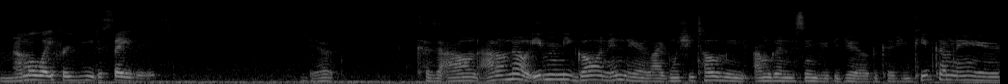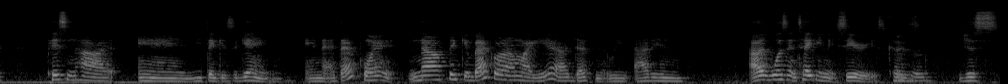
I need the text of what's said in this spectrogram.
Mhm. I'm gonna wait for you to say this. Yep. Cause I don't, I don't know. Even me going in there, like when she told me I'm gonna send you to jail because you keep coming in here, pissing hot, and you think it's a game. And at that point, now thinking back on, it, I'm like, yeah, I definitely, I didn't, I wasn't taking it serious because Mhm. just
